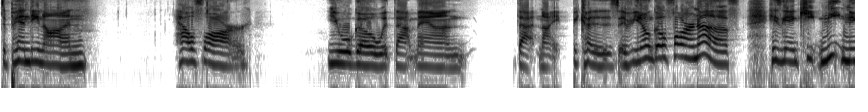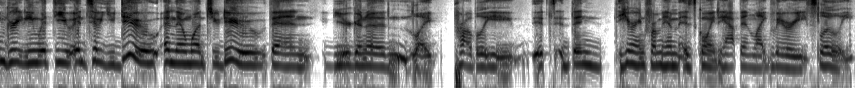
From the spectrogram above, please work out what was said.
depending on how far you will go with that man that night because if you don't go far enough he's going to keep meeting and greeting with you until you do and then once you do then you're going to like probably it's then hearing from him is going to happen like very slowly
